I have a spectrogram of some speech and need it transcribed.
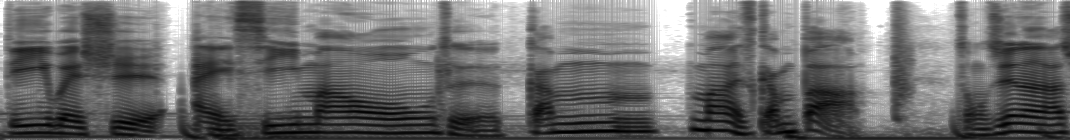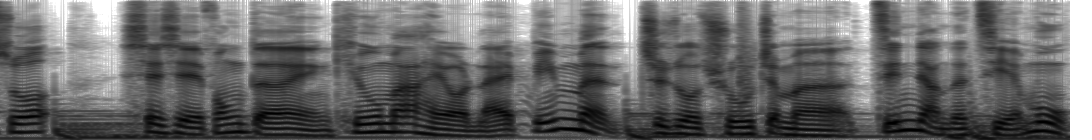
第一位是爱惜猫，这个干妈还是干爸？总之呢，他说谢谢丰德 and Q 妈还有来宾们制作出这么精良的节目。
